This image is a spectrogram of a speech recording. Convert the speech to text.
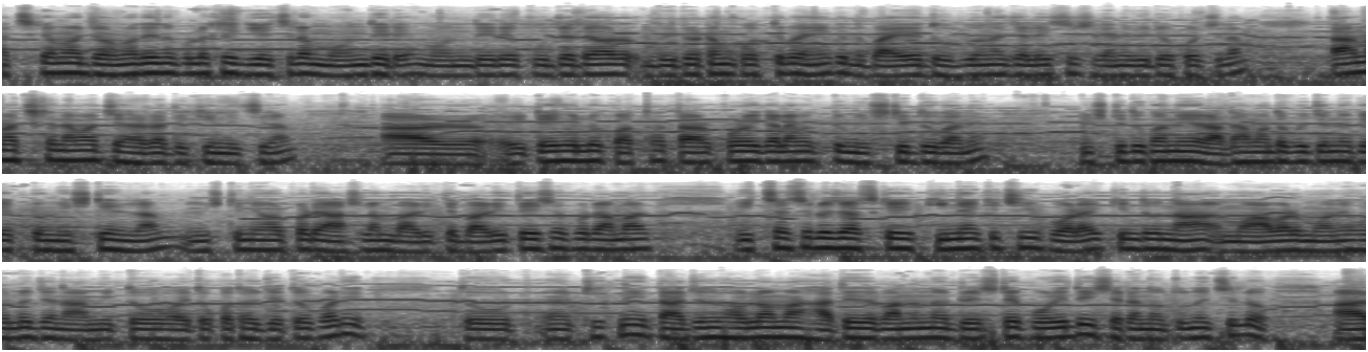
আজকে আমার জন্মদিন উপলক্ষে গিয়েছিলাম মন্দিরে। মন্দিরে পুজো দেওয়ার ভিডিওটা আমি করতে পারিনি, কিন্তু বাইরে ধূপধুনা জ্বালিয়েছি সেখানে ভিডিও করছিলাম। তার মাঝখানে আমার চেহারা দেখিয়ে নিয়েছিলাম। আর এটাই হলো কথা, তারপরে গেলাম একটু মিষ্টির দোকানে। মিষ্টি দোকানে রাধা মাধবের জন্য একটু মিষ্টি নিলাম। মিষ্টি নেওয়ার পরে আসলাম বাড়িতে। বাড়িতে এসে পরে আমার ইচ্ছা ছিল যে আজকে কিনে কিছুই পড়াই কিন্তু না আবার মনে হলো যে না, আমি তো হয়তো কোথাও যেতেও পারি। তো ঠিক নেই। তার জন্য ভাবলাম আমার হাতে বানানো ড্রেসটাই পরে দিই, সেটা নতুনই ছিল। আর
